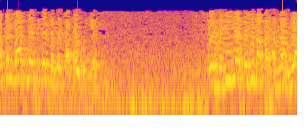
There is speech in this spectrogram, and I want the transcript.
اصل بات میں ذکر کرنا چاہتا ہوں وہ یہ کہ مدینہ طیبہ پر حملہ ہوا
